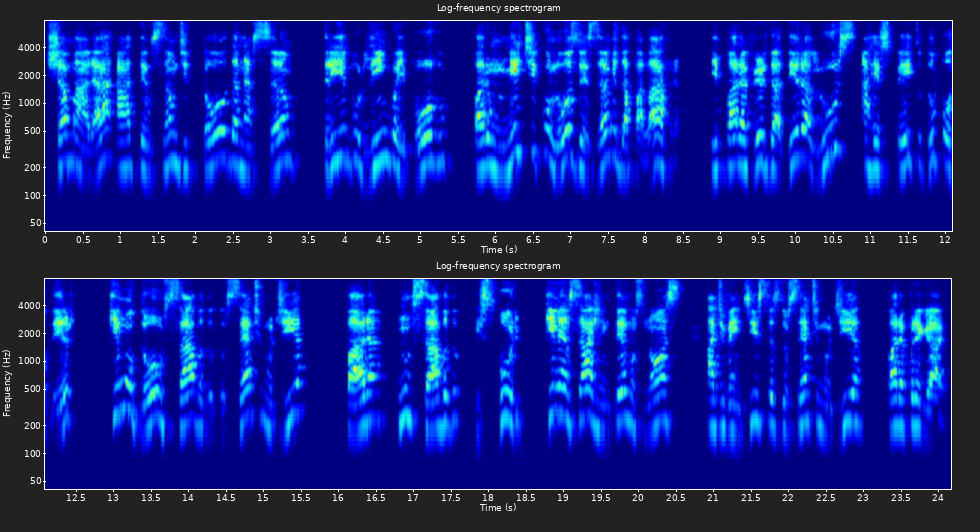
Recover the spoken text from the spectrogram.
chamará a atenção de toda a nação, tribo, língua e povo para um meticuloso exame da palavra e para a verdadeira luz a respeito do poder que mudou o sábado do sétimo dia para um sábado espúrio. Que mensagem temos nós, adventistas do sétimo dia, para pregar?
